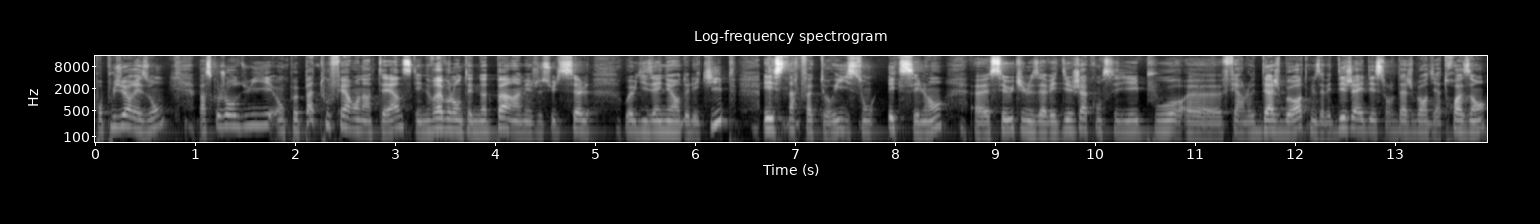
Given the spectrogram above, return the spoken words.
pour plusieurs raisons. Parce qu'aujourd'hui, on ne peut pas tout faire en interne, c'était une vraie volonté de notre part, hein, mais je suis le seul web designer de l'équipe. Et Snark Factory, ils sont excellents. Euh, c'est eux qui nous avaient déjà conseillé pour euh, faire le dashboard, qui nous avaient déjà aidé sur le dashboard il y a trois ans.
